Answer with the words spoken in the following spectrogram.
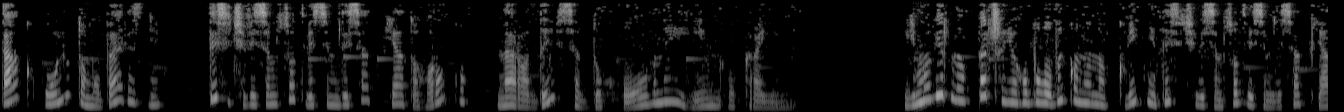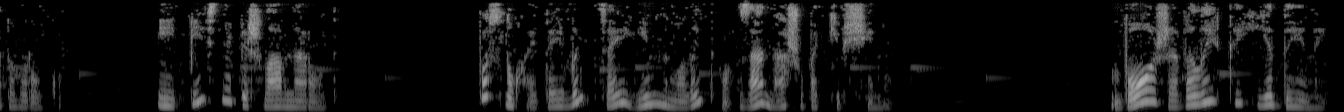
Так, у лютому березні 1885 року народився духовний гімн України. Ймовірно, вперше його було виконано в квітні 1885 року, і пісня пішла в народ. Послухайте й ви цей гімн молитву за нашу батьківщину. Боже великий єдиний,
